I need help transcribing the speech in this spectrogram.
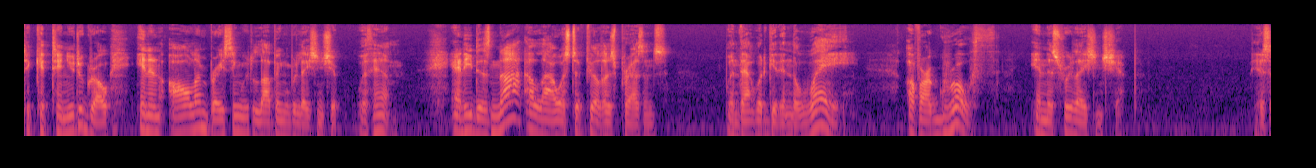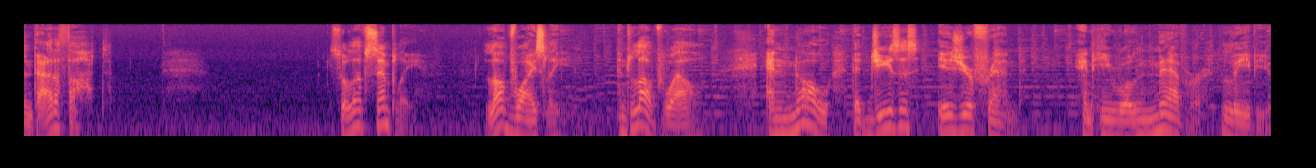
to continue to grow in an all embracing, loving relationship with Him. And He does not allow us to feel His presence when that would get in the way of our growth in this relationship. Isn't that a thought? So love simply, love wisely, and love well, and know that Jesus is your friend and He will never leave you.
